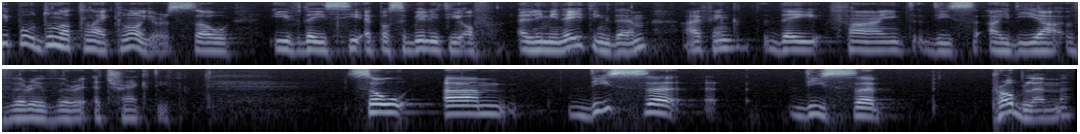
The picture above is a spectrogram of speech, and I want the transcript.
people do not like lawyers. So if they see a possibility of eliminating them, I think they find this idea very, very attractive. So um, this, uh, this uh, problem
